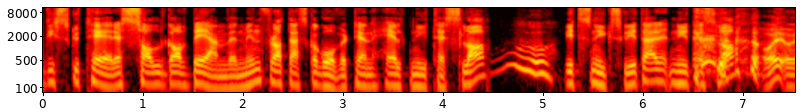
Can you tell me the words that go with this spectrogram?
diskutere salg av BMW-en min, for at jeg skal gå over til en helt ny Tesla. Uh, Litt snikskryt her. Ny Tesla. Oi, oi,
